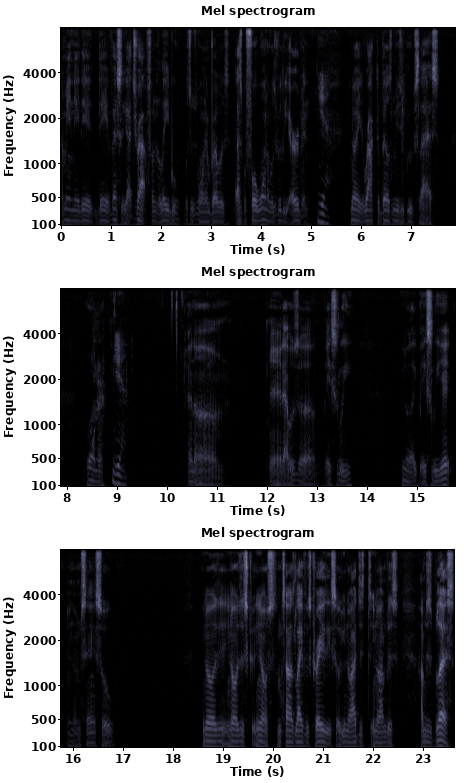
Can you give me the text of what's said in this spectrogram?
I mean, they they, they eventually got dropped from the label, which was Warner Brothers. That's before Warner was really urban. Yeah. You know, they Rock the Bells Music Group slash Warner. Yeah. And um, yeah, that was uh basically, you know, like basically it. You know what I'm saying? So, you know, you know, just you know, sometimes life is crazy. So you know, I just you know, I'm just I'm just blessed.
